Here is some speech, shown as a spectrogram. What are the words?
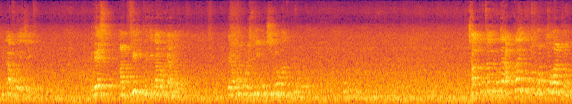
fill up হয়েছে রেস্ট আনফিট থেকে গেল কেন? এরকম পরিস্থিতি তো ছিল না। ছাত্রছাত্রীদের অ্যাপ্লাই করতে ভর্তি হওয়ার জন্য।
